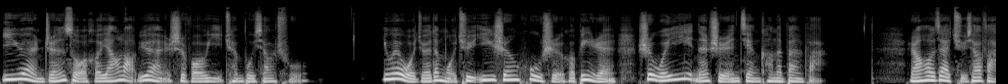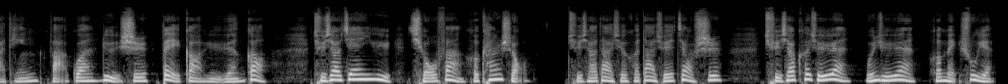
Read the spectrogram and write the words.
医院、诊所和养老院是否已全部消除，因为我觉得抹去医生、护士和病人是唯一能使人健康的办法。然后再取消法庭、法官、律师、被告与原告，取消监狱、囚犯和看守，取消大学和大学教师，取消科学院、文学院和美术院，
